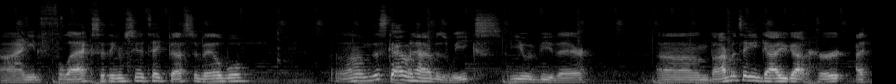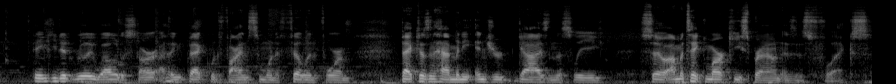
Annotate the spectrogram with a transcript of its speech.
Uh, I need flex. I think I'm just gonna take best available. Um, this guy would have his weeks. He would be there. Um, but I'm gonna take a guy who got hurt. I think he did really well to start. I think Beck would find someone to fill in for him. Beck doesn't have many injured guys in this league, so I'm gonna take Marquise Brown as his flex.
